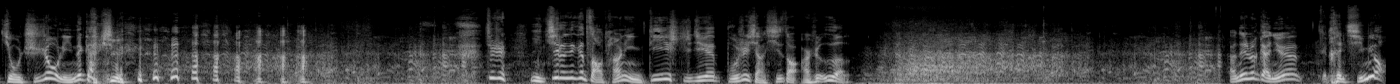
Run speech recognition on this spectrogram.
酒池肉林的感觉，就是你进了那个澡堂里，你第一时间不是想洗澡，而是饿了，啊，那种感觉很奇妙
